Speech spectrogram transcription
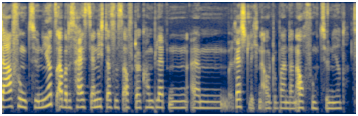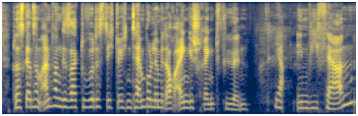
Da funktioniert's, aber das heißt ja nicht, dass es auf der kompletten ähm, restlichen Autobahn dann auch funktioniert. Du hast ganz am Anfang gesagt, du würdest dich durch ein Tempolimit auch eingeschränkt fühlen. Ja. Inwiefern?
